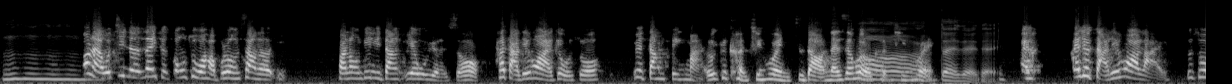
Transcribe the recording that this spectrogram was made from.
嗯哼哼哼。后来我记得那个工作，我好不容易上了环龙电力当业务员的时候，他打电话来跟我说。因为当兵嘛，有一个恳亲会，你知道，男生会有恳亲会。哦、对对对，哎，他就打电话来，就说：“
